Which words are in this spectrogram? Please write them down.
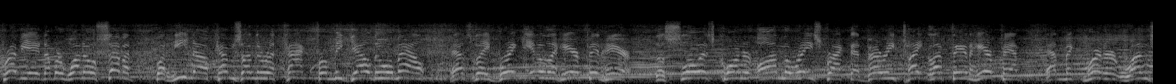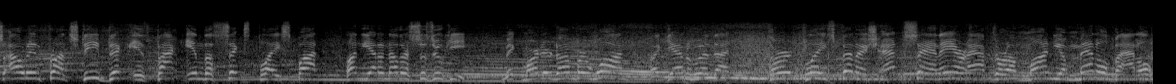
Crevier, number 107. But he now comes under attack from Miguel Duhamel as they break into the hairpin here. The slowest corner on the racetrack, that very tight left-hand hairpin. And McMurter runs out in front. Steve Dick is back in the sixth place spot on yet another Suzuki. McMurter number one, again with that third place finish at Sanair after a monumental battle.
